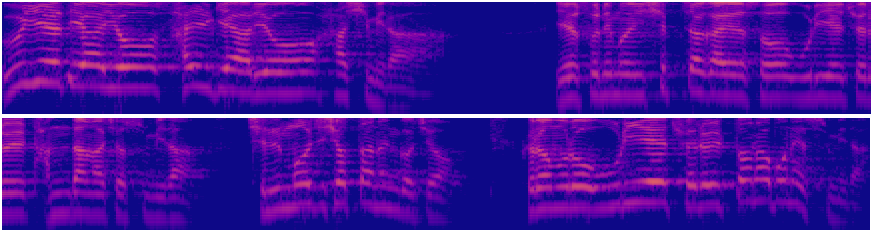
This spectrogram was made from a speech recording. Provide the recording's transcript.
의에 대하여 살게 하려 하심이라. 예수님은 십자가에서 우리의 죄를 담당하셨습니다. 짊어지셨다는 거죠. 그러므로 우리의 죄를 떠나보냈습니다.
